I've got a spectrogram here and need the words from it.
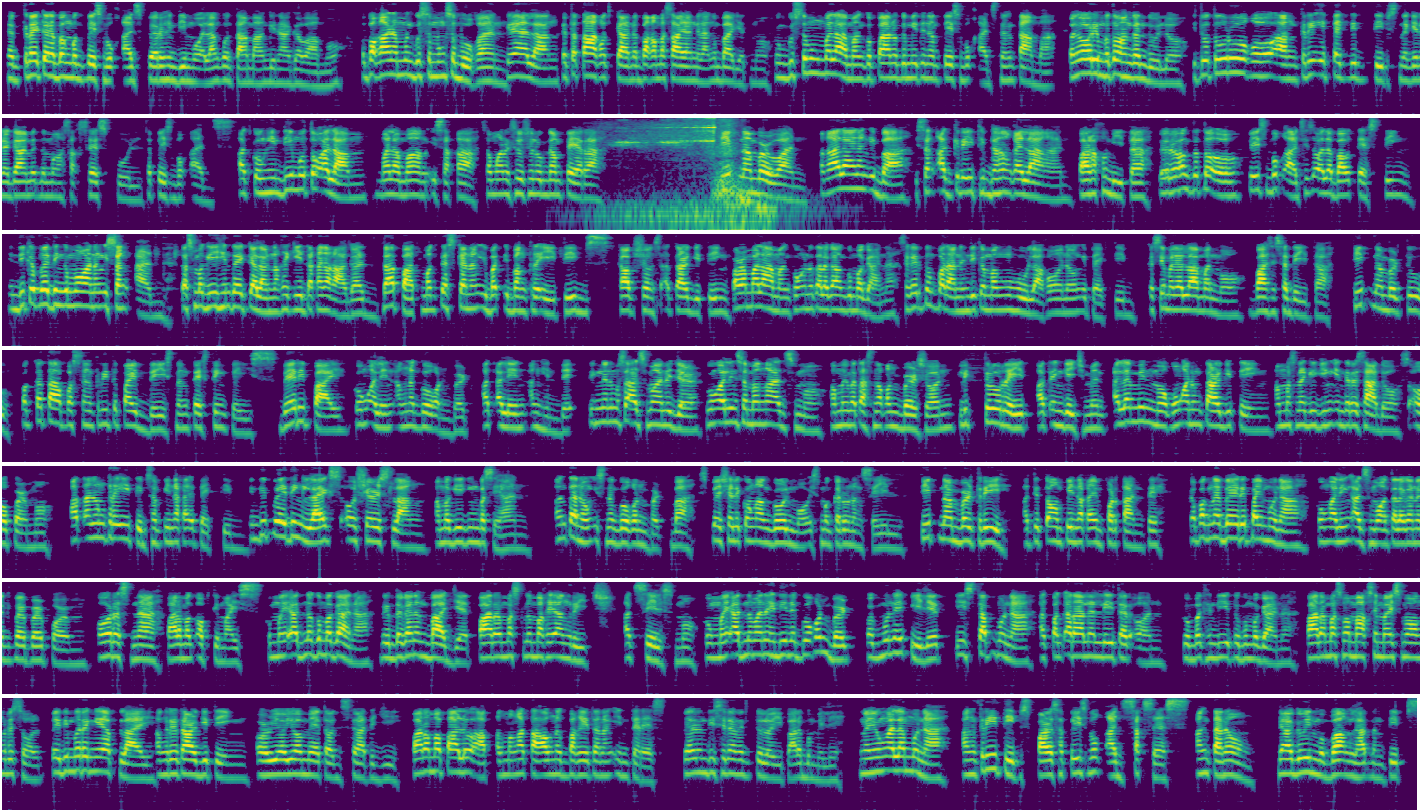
Nag-try ka na bang mag-Facebook ads pero hindi mo alam kung tama ang ginagawa mo? O baka naman gusto mong subukan, kaya lang natatakot ka na baka masayang lang ang budget mo. Kung gusto mong malaman kung paano gamitin ang Facebook ads ng tama, panoorin mo to hanggang dulo. Ituturo ko ang 3 effective tips na ginagamit ng mga successful sa Facebook ads. At kung hindi mo to alam, malamang isa ka sa mga nagsusunog ng pera. Tip number one. Akala ng iba, isang ad creative lang ang kailangan para kumita. Pero ang totoo, Facebook ads is all about testing. Hindi ka pwedeng gumawa ng isang ad, tapos maghihintay ka lang nakikita ka na kagad. Dapat mag-test ka ng iba't ibang creatives, captions at targeting para malaman kung ano talaga ang gumagana. Sa ganitong paraan, hindi ka manghuhula kung ano ang effective kasi malalaman mo base sa data. Tip number 2. Pagkatapos ng 3 to 5 days ng testing phase, verify kung alin ang nag-convert at alin ang hindi. Tingnan mo sa Ads Manager kung alin sa mga ads mo ang may mataas na conversion, click-through rate at engagement. Alamin mo kung anong targeting ang mas nagiging interesado sa offer mo at anong creatives ang pinaka-effective. Hindi pwedeng likes o shares lang ang magiging basehan. Ang tanong is nag-convert ba? Especially kung ang goal mo is magkaroon ng sale. Tip number 3, at ito ang pinaka-importante. Kapag na-verify mo na kung aling ads mo ang talaga nagpe-perform, oras na para mag-optimize. Kung may ad na gumagana, dagdagan ng budget para mas lumaki ang reach at sales mo. Kung may ad naman na hindi nagko-convert, wag mo na ipilit, i-stop mo na at pag-aralan later on kung ba't hindi ito gumagana. Para mas ma-maximize mo ang result, pwede mo rin i-apply ang retargeting or yo-yo method strategy para ma-follow up ang mga taong nagpakita ng interest pero hindi sila nagtuloy para bumili. Ngayong alam mo na ang 3 tips para sa Facebook ads success, ang tanong, Gagawin mo ba ang lahat ng tips?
